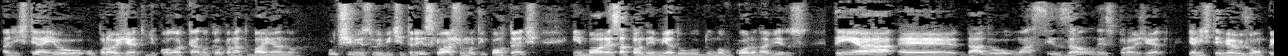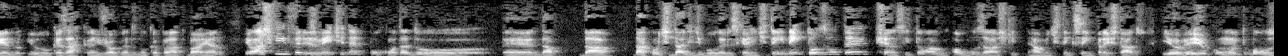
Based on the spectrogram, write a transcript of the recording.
A gente tem aí o, o projeto de colocar no Campeonato Baiano o time sub-23, que eu acho muito importante, embora essa pandemia do, do novo coronavírus tenha é, dado uma cisão nesse projeto. E a gente teve aí o João Pedro e o Lucas Arcanjo jogando no Campeonato Baiano. Eu acho que, infelizmente, né, por conta do, é, da, da, da, quantidade de goleiros que a gente tem, nem todos vão ter chance. Então, alguns eu acho que realmente tem que ser emprestados. E eu vejo com muito bons,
